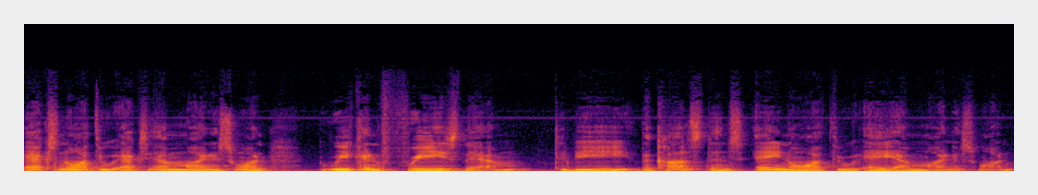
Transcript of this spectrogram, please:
x naught through xm minus 1. We can freeze them to be the constants a naught through am minus 1,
